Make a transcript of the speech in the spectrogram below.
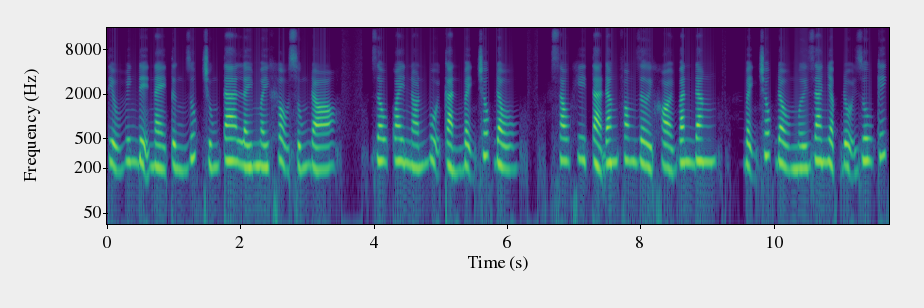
tiểu vinh đệ này từng giúp chúng ta lấy mấy khẩu súng đó. Dâu quay nón vội cản bệnh chốc đầu. Sau khi tả Đăng Phong rời khỏi Văn Đăng, bệnh chốc đầu mới gia nhập đội du kích,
